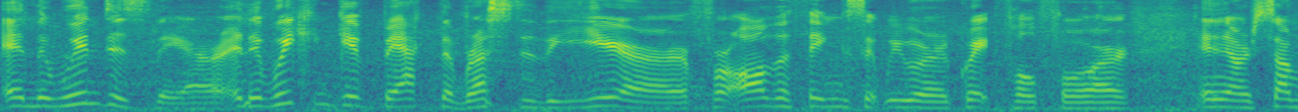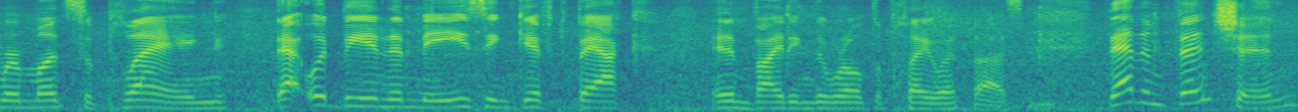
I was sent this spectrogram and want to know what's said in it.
and the wind is there. And if we can give back the rest of the year for all the things that we were grateful for in our summer months of playing, that would be an amazing gift back in inviting the world to play with us. That invention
